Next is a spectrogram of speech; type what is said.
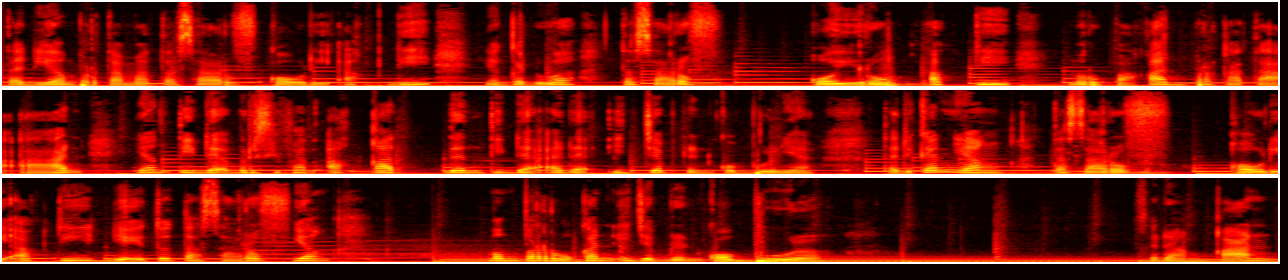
Tadi yang pertama tasaruf kauli akdi, yang kedua tasaruf Koiru akdi merupakan perkataan yang tidak bersifat akad dan tidak ada ijab dan kobulnya. Tadi kan yang tasaruf kauli akdi itu tasaruf yang memperlukan ijab dan kobul. Sedangkan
